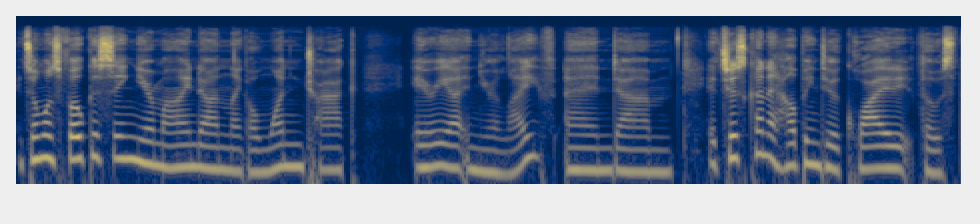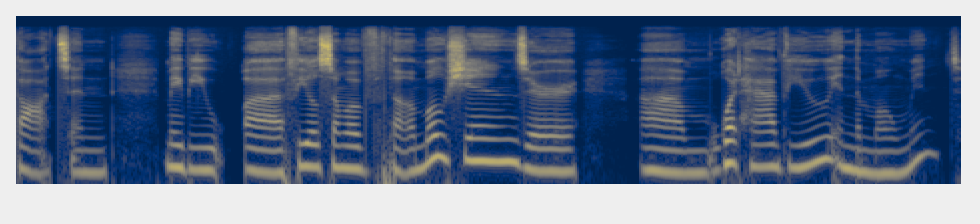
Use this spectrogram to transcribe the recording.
it's almost focusing your mind on like a one track area in your life, and um, it's just kind of helping to quiet those thoughts and maybe uh, feel some of the emotions or um, what have you in the moment,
